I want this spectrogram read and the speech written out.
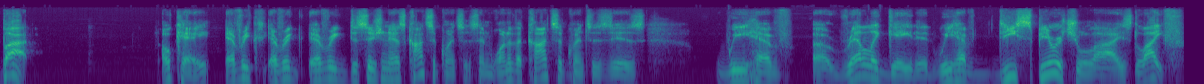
But okay, every every every decision has consequences, and one of the consequences is we have uh, relegated, we have despiritualized life.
